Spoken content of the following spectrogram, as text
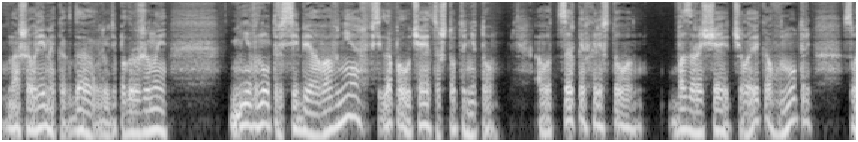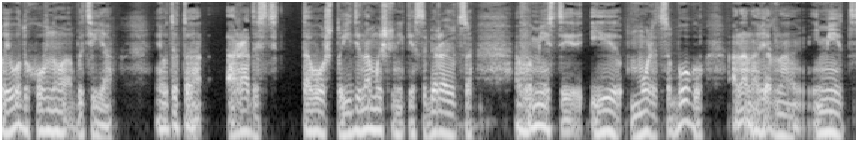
В наше время, когда люди погружены не внутрь себя, а вовне, всегда получается что-то не то. А вот Церковь Христова возвращает человека внутрь своего духовного бытия. И вот эта радость того, что единомышленники собираются вместе и молятся Богу, она, наверное, имеет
